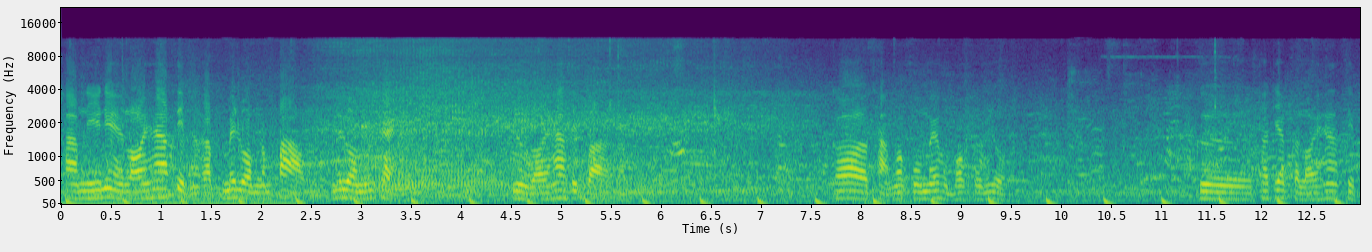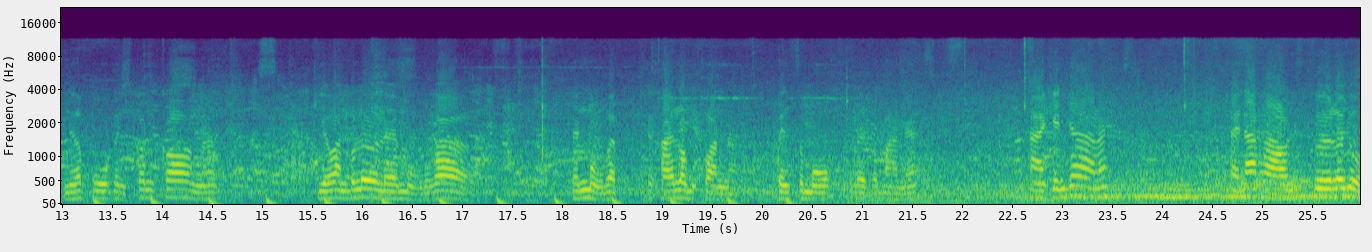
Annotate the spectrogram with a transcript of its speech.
ชามนี้เนี่ยร้อยห้าสิบนะครับ ไม่รวมน้ำเปล่า ไม่รวมน้ำแข็งหนึ่งร้อยห้าสิบบาทครับ ก็ถามว่าคุ้มไหมผมว่าคุ้มอยู่ คือถ้าเทียบกับร้อยห้าสิบเนื้อปูเป็นก้อนๆนะครับ เกี๊ยวอันเบลเลอร์เลยหมูก็เป็นหมูแบบคล้ายๆลมควันอะเป็นสโมกเลยประมาณนี้หากินยากนะไทยหน้าทาวน์คือเราอยู่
